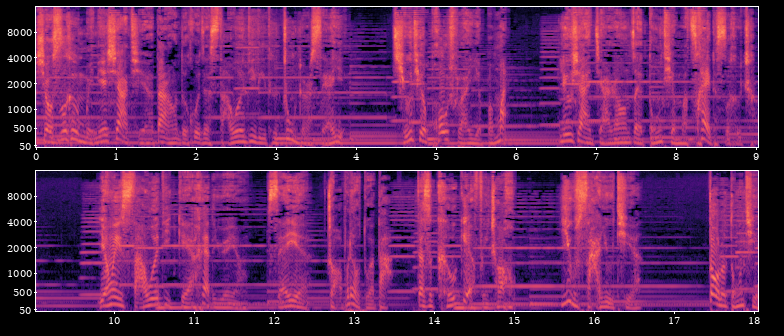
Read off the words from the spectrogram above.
小时候每年夏天，大人都会在沙窝地里头种点山野，秋天刨出来也不卖，留下家人在冬天没菜的时候吃。因为沙窝地干旱的原因，山野长不了多大，但是口感非常好，又沙又甜。到了冬天，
